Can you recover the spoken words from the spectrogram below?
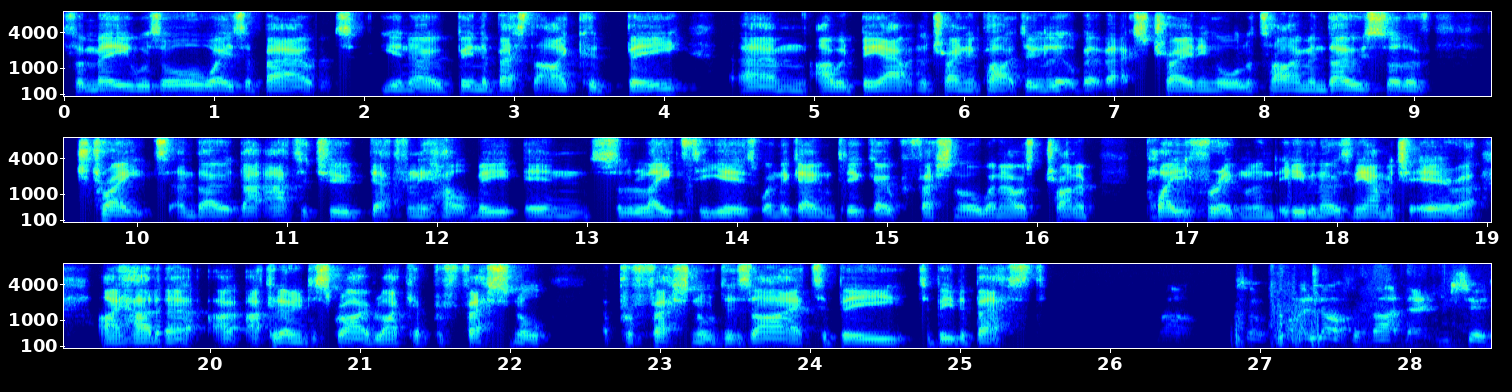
for me was always about you know being the best that I could be. Um, I would be out in the training park doing a little bit of extra training all the time, and those sort of traits and though that attitude definitely helped me in sort of later years when the game did go professional when i was trying to play for england even though it was in the amateur era i had a I, I could only describe like a professional a professional desire to be to be the best. Wow. So what i loved about that you said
